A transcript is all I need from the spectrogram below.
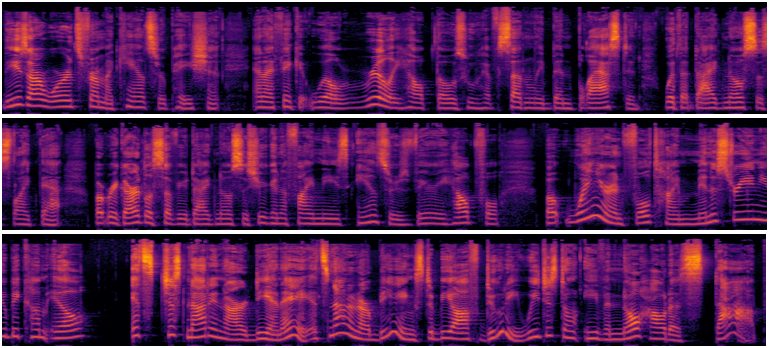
these are words from a cancer patient, and I think it will really help those who have suddenly been blasted with a diagnosis like that. But regardless of your diagnosis, you're going to find these answers very helpful. But when you're in full time ministry and you become ill, it's just not in our DNA. It's not in our beings to be off duty. We just don't even know how to stop.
